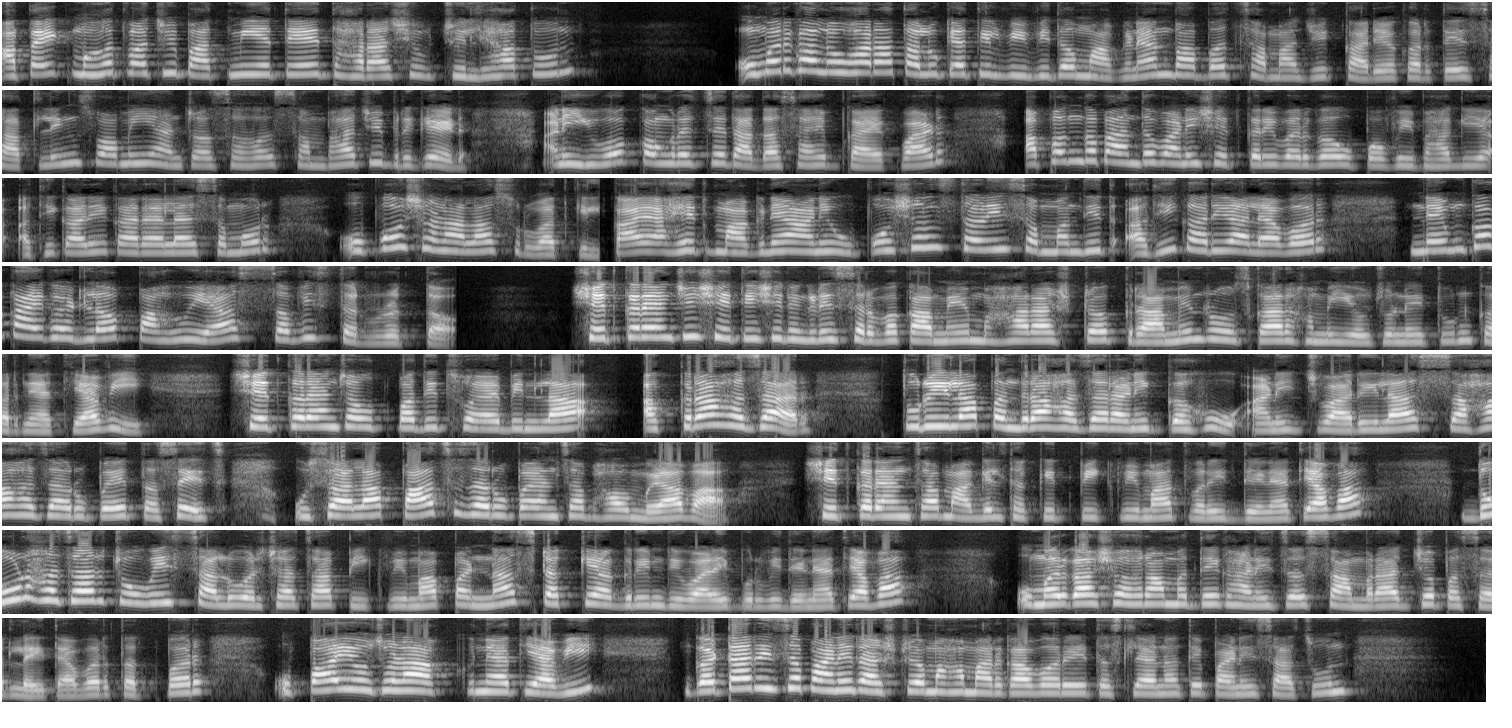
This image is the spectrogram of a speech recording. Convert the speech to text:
आता एक महत्त्वाची बातमी येते धाराशिव जिल्ह्यातून. उमरगा लोहारा तालुक्यातील विविध मागण्यांबाबत सामाजिक कार्यकर्ते सातलिंग स्वामी यांच्यासह संभाजी ब्रिगेड आणि युवक काँग्रेसचे दादासाहेब गायकवाड अपंग बांधव आणि शेतकरी वर्ग उपविभागीय अधिकारी कार्यालयासमोर उपोषणाला सुरुवात केली. काय आहेत मागण्या आणि उपोषणस्थळी संबंधित अधिकारी आल्यावर नेमकं काय घडलं पाहूया सविस्तर वृत्त. शेतकऱ्यांची शेतीशी निगडीत सर्व कामे महाराष्ट्र ग्रामीण रोजगार हमी योजनेतून करण्यात यावी. शेतकऱ्यांच्या उत्पादित सोयाबीनला अकरा हजार तुरीला पंधरा हजार आणि गहू आणि ज्वारीला सहा हजार रुपये तसेच उसाला पाच हजार रुपयांचा भाव मिळावा. शेतकऱ्यांचा मागील थकीत पीक विमा त्वरित देण्यात यावा. दोन हजार चोवीस चालू वर्षाचा पीक विमा पन्नास टक्के अग्रिम दिवाळीपूर्वी देण्यात यावा. उमरगा शहरामध्ये घाणीचं साम्राज्य पसरलंय. त्यावर तत्पर उपाययोजना आखण्यात यावी. गटारीचं पाणी राष्ट्रीय महामार्गावर येत असल्यानं ते पाणी साचून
